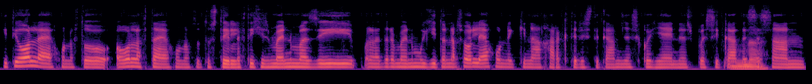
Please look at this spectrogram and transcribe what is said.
Γιατί όλα, έχουν αυτό, όλα αυτά έχουν αυτό το στυλ. Ευτυχισμένοι μαζί, παντρεμένοι μου γείτονες, όλοι έχουν κοινά χαρακτηριστικά μιας οικογένειας που εσύ κάθεσαι Ναι. σαν,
